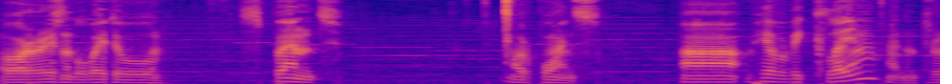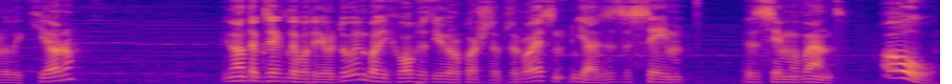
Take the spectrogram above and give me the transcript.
or reasonable way to spend our points. Uh, we have a big claim, I don't really care. You know not exactly what you're doing, but I hope that you're cautious observation. Yeah, this is the same, the same event. Oh!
